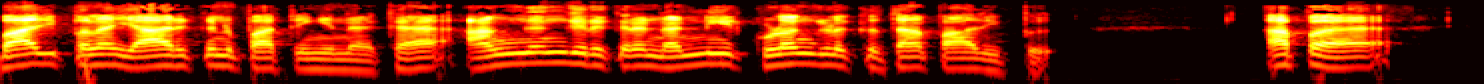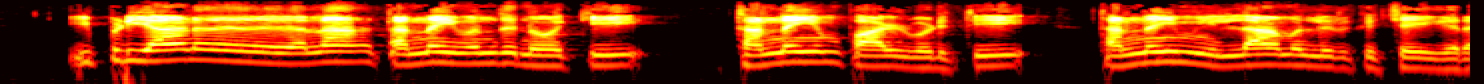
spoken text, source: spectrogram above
பாதிப்பெல்லாம் யாருக்குன்னு பார்த்தீங்கன்னாக்கா அங்கங்கே இருக்கிற நன்னீர் குளங்களுக்கு தான் பாதிப்பு. அப்போ இப்படியான எல்லாம் தன்னை வந்து நோக்கி தன்னையும் பாழ்படுத்தி தன்னையும் இல்லாமல் இருக்க செய்கிற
